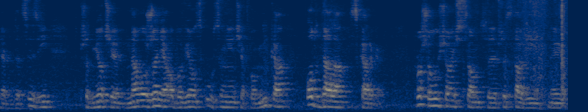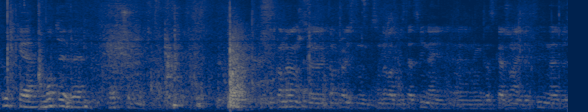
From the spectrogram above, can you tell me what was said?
jak w decyzji w przedmiocie nałożenia obowiązku usunięcia pomnika oddala skargę. Proszę usiąść, sąd przedstawi y, krótkie motywy rozstrzygnięcia. Kontroli sąd- sądowo-administracyjnej zaskarżonej decyzji należy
